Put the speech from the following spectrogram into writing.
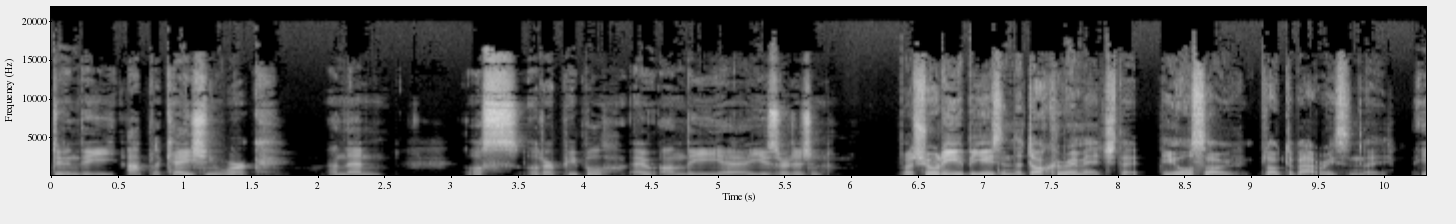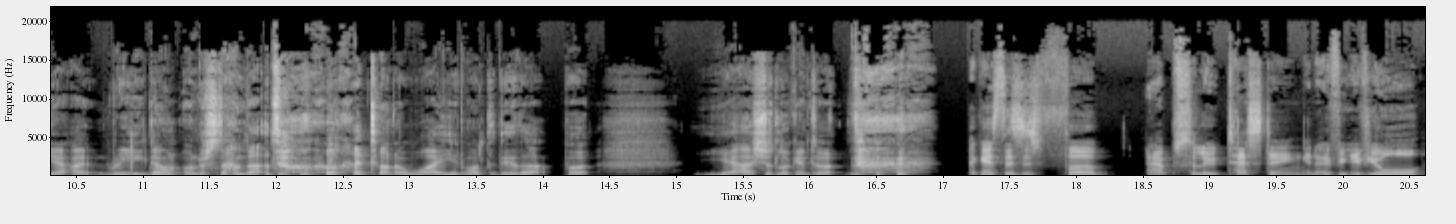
doing the application work, and then us other people out on the uh, user edition. But surely you'd be using the Docker image that he also blogged about recently. Yeah, I really don't understand that at all. I don't know why you'd want to do that, but yeah, I should look into it. I guess this is for absolute testing. You know, if if you're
